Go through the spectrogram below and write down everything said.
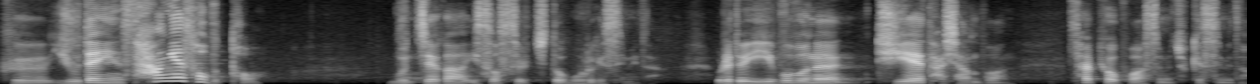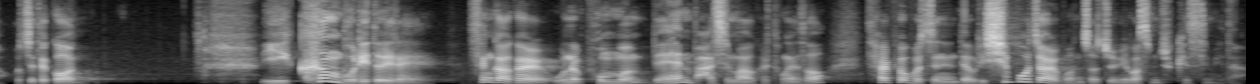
그 유대인 상에서부터 문제가 있었을지도 모르겠습니다. 우리도 이 부분은 뒤에 다시 한번 살펴보았으면 좋겠습니다. 어찌됐건 이 큰 무리들의 생각을 오늘 본문 맨 마지막을 통해서 살펴볼 수 있는데 우리 15절 먼저 좀 읽었으면 좋겠습니다.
